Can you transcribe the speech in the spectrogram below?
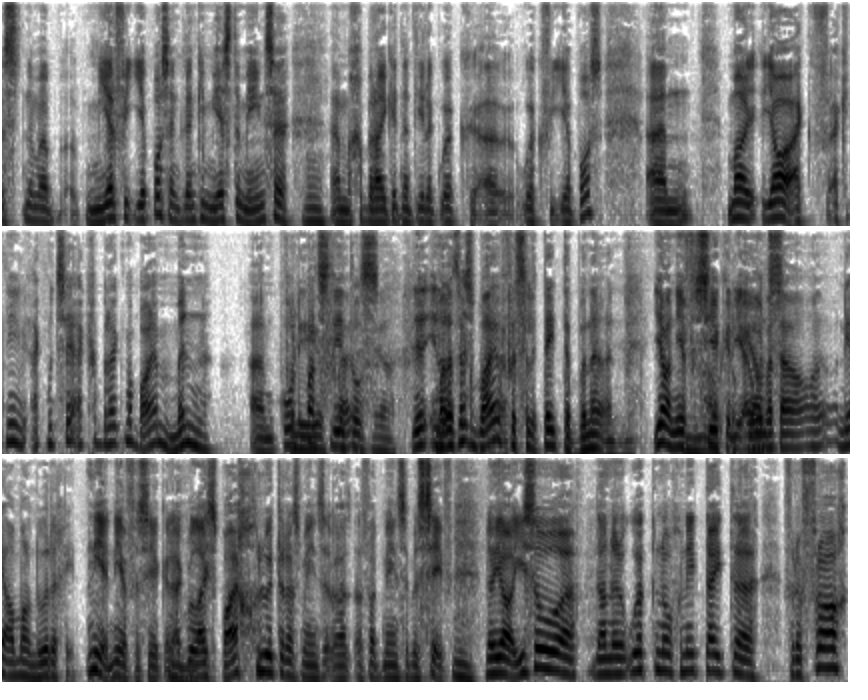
is nou maar meer vir e-pos en ek dink die meeste mense hmm. um, gebruik dit natuurlik ook uh, ook vir e-pos. Ehm um, maar ja, ek ek het nie ek moet sê ek gebruik maar baie min ehm um, kortpad sleutels. Ja. Nee, maar dit is baie fasiliteite binne-in. Ja, nee, verseker die ouens ja, wat uh, nie almal nodig het. Nee, nee, verseker. Mm. Ek wil hy's baie groter as mense as, as wat mense besef. Mm. Nou ja, hierso uh, dan nou ook nog net tyd uh, vir 'n vraag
